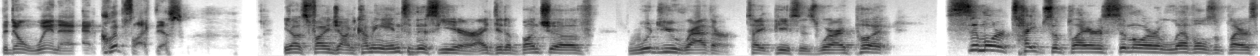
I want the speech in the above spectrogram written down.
that don't win at, at clips like this. You know, it's funny, John. Coming into this year, I did a bunch of would you rather type pieces where I put similar types of players, similar levels of players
